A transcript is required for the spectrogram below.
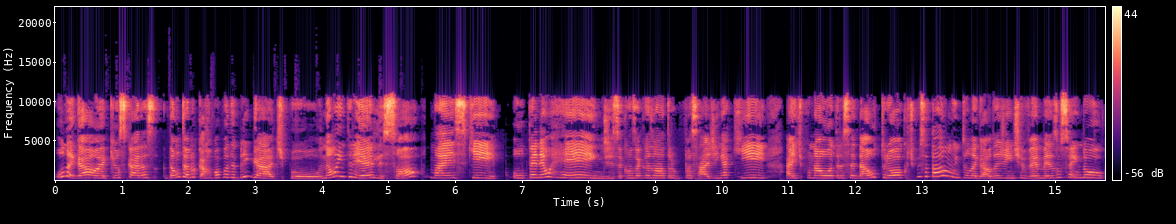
o legal é que os caras estão tendo carro pra poder brigar. Tipo, não entre eles só, mas que o pneu rende, você consegue fazer uma ultrapassagem aqui, aí, tipo, na outra você dá o troco. Tipo, isso tá muito legal da gente ver, mesmo sendo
